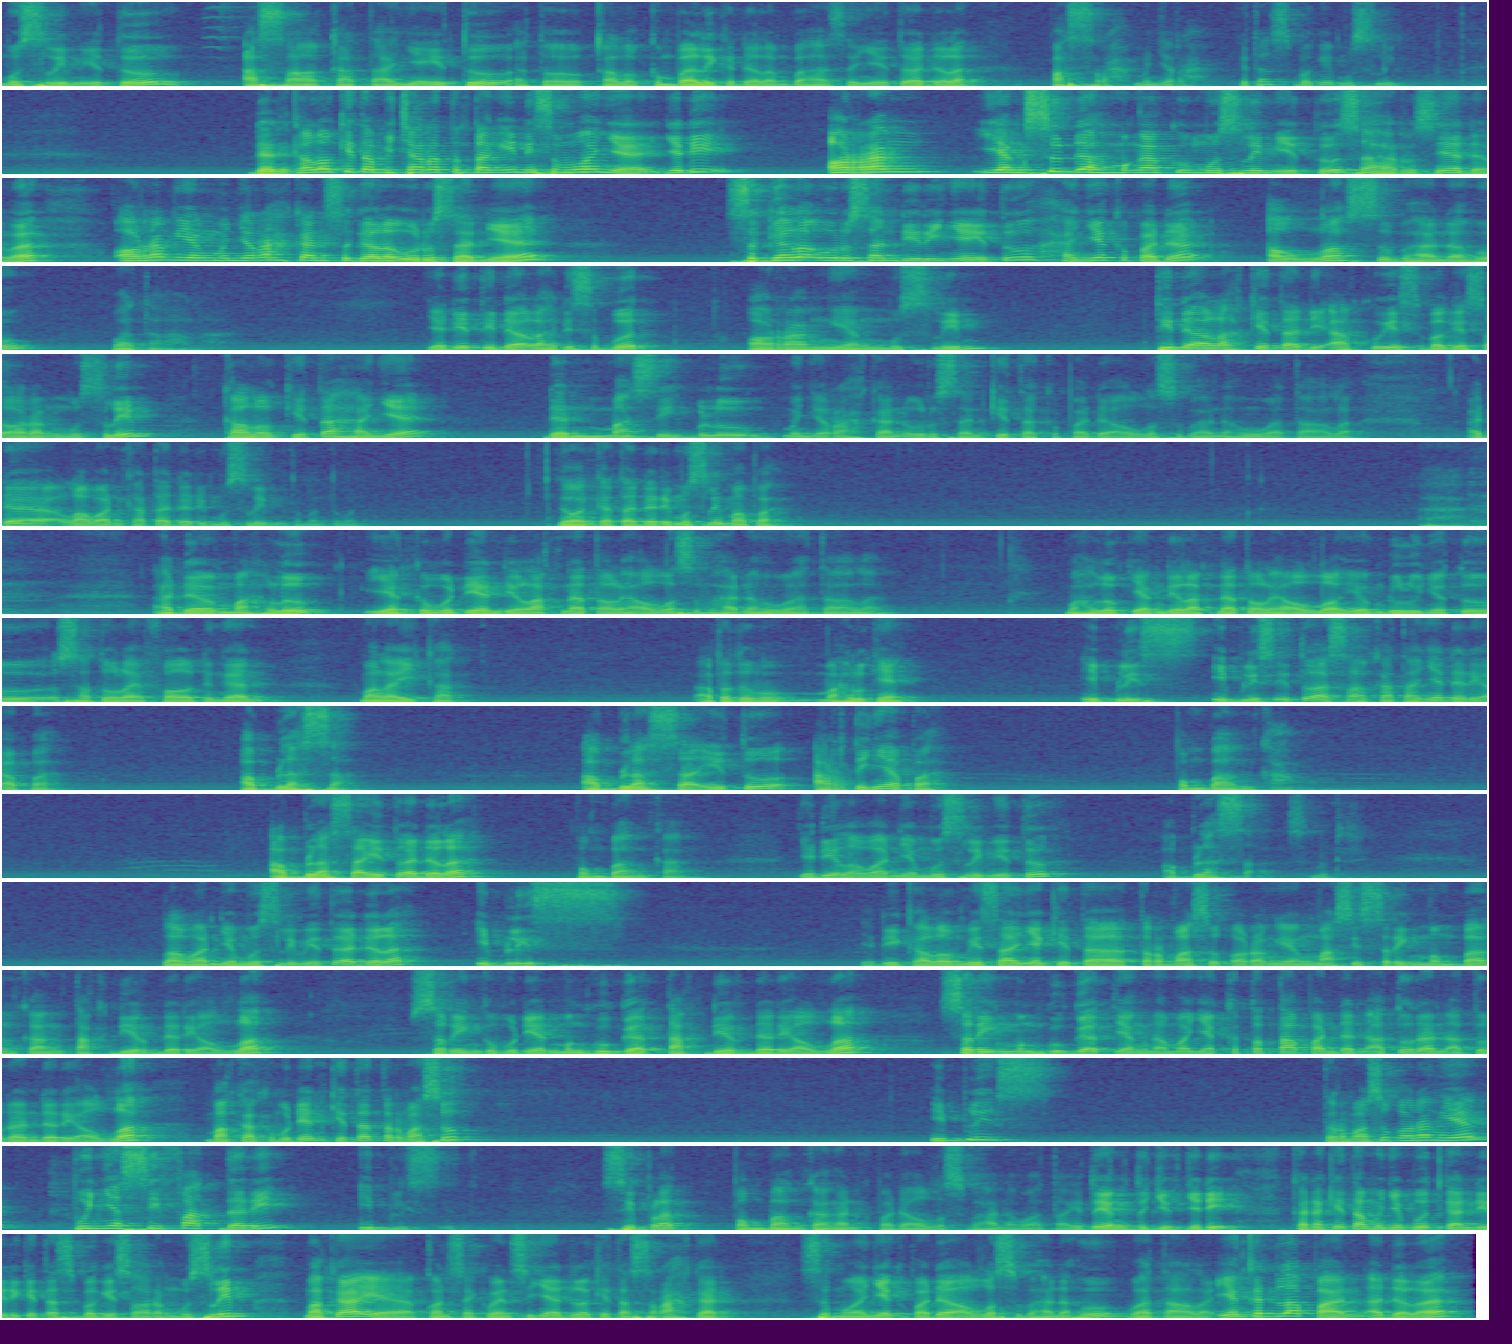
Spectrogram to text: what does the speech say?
Muslim itu asal katanya itu atau kalau kembali ke dalam bahasanya itu adalah pasrah menyerah. Kita sebagai muslim. Dan kalau kita bicara tentang ini semuanya, jadi orang yang sudah mengaku muslim itu seharusnya adalah orang yang menyerahkan segala urusannya, segala urusan dirinya itu hanya kepada Allah Subhanahu wa taala. Jadi tidaklah disebut orang yang muslim, tidaklah kita diakui sebagai seorang muslim kalau kita hanya dan masih belum menyerahkan urusan kita kepada Allah Subhanahu wa taala. Ada lawan kata dari muslim, teman-teman. Lawan kata dari muslim apa? Ah, ada makhluk yang kemudian dilaknat oleh Allah Subhanahu wa taala. Makhluk yang dilaknat oleh Allah yang dulunya tuh satu level dengan malaikat. Apa tuh makhluknya? Iblis. Iblis itu asal katanya dari apa? Ablasa. Ablasa itu artinya apa? Pembangkang. Ablasa itu adalah pembangkang. Jadi lawannya muslim itu ablasa sebenarnya. Lawannya muslim itu adalah iblis. Jadi kalau misalnya kita termasuk orang yang masih sering membangkang takdir dari Allah, sering kemudian menggugat takdir dari Allah, sering menggugat yang namanya ketetapan dan aturan-aturan dari Allah, maka kemudian kita termasuk iblis. Termasuk orang yang punya sifat dari iblis itu. Sifat pembangkangan kepada Allah Subhanahu wa taala. Itu yang ketujuh. Jadi karena kita menyebutkan diri kita sebagai seorang muslim, maka ya konsekuensinya adalah kita serahkan semuanya kepada Allah Subhanahu wa taala. Yang kedelapan adalah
